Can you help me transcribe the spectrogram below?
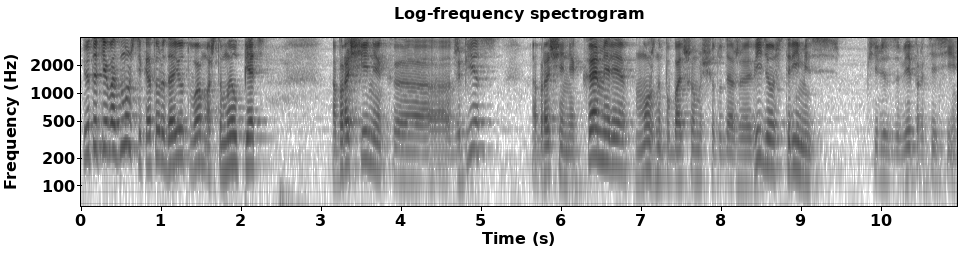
это те возможности, которые дают вам HTML5. Обращение к э, GPS, обращение к камере, можно по большому счету даже видео стримить через VPRTC.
